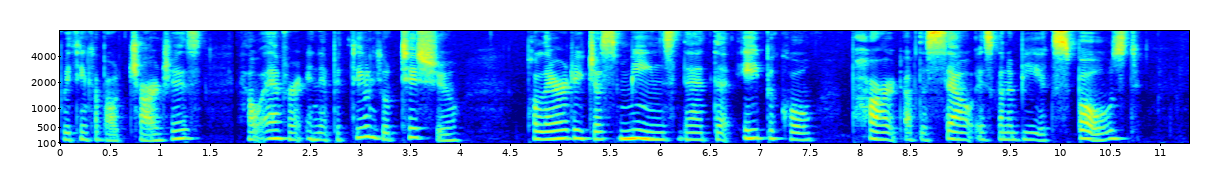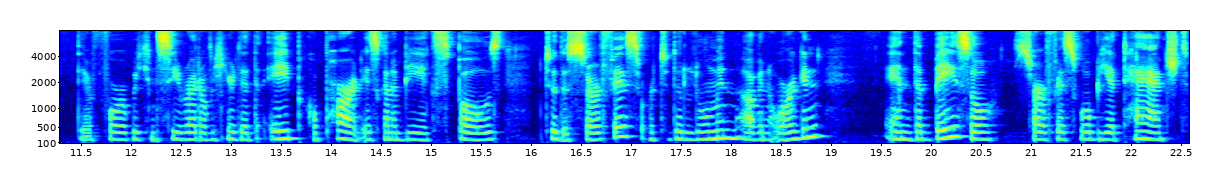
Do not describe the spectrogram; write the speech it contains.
we think about charges. However, in epithelial tissue, polarity just means that the apical part of the cell is going to be exposed. Therefore, we can see right over here that the apical part is going to be exposed to the surface or to the lumen of an organ, and the basal surface will be attached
